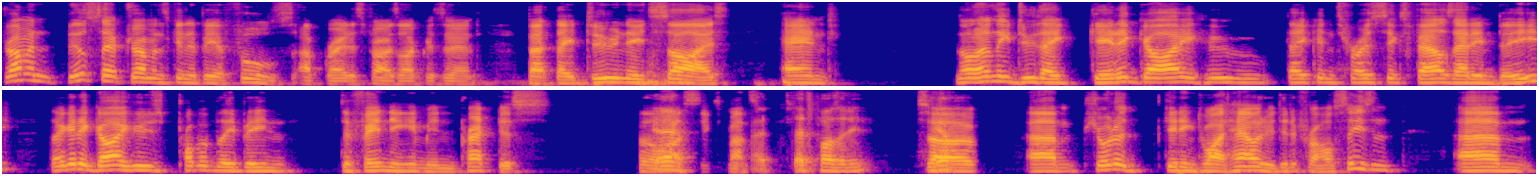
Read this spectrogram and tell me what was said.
Drummond, Bill Sapp Drummond's going to be a fool's upgrade as far as I'm concerned. But they do need size, and not only do they get a guy who they can throw six fouls at Embiid, they get a guy who's probably been defending him in practice for the Yeah. last six months. That's positive. So, um, short of getting Dwight Howard, who did it for a whole season, um,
